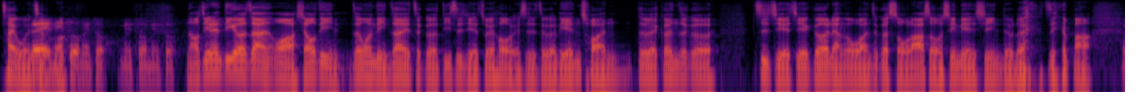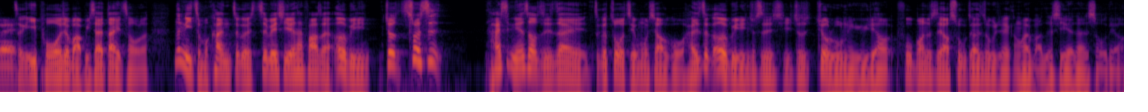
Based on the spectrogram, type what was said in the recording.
蔡文诚，对，没错，没错，没错，没错。然后今天第二站，哇，小鼎曾文鼎在这个第四节最后也是这个连传，对不对？跟这个志杰杰哥两个玩这个手拉手心连心，对不对？直接把这个一波就把比赛带走了。那你怎么看这个这边系列赛发展二比零？就算是还是你那时候只是在这个做节目效果，还是这个二比零就是其实就是就如你预料，富邦就是要速战速决，赶快把这系列战收掉。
